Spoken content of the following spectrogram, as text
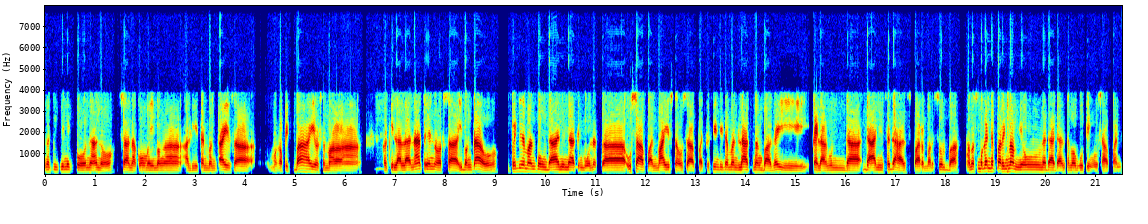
Nakikinig po na ano, sana kung may mga alitan man tayo sa mga kapitbahay or sa mga kakilala natin or sa ibang tao, pwede naman pong daanin natin muna sa usapan, maayos na usapan. Kasi hindi naman lahat ng bagay eh, kailangan da- daanin sa dahas para maresolba. Ah, mas maganda pa rin ma'am yung nadadaan sa mabuting usapan.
